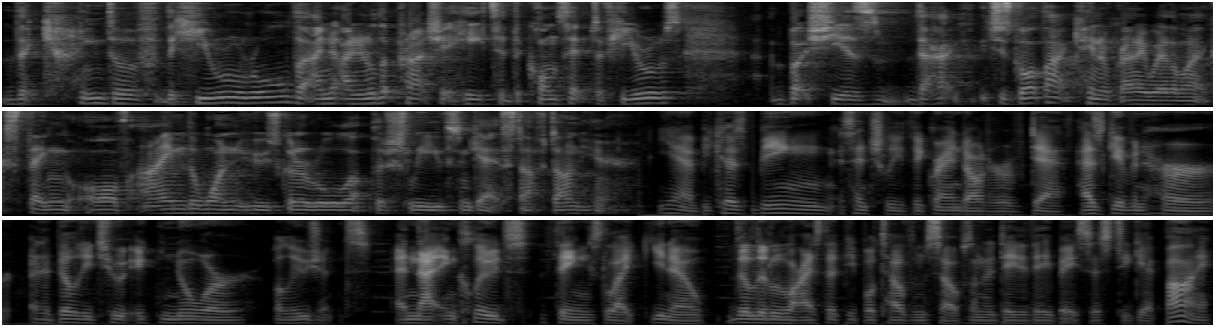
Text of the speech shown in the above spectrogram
the kind of the hero role that I know, I know that Pratchett hated the concept of heroes but she is that she's got that kind of Granny Weatherwax thing of I'm the one who's going to roll up their sleeves and get stuff done here. Yeah, because being essentially the granddaughter of death has given her an ability to ignore illusions. And that includes things like, you know, the little lies that people tell themselves on a day to day basis to get by.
